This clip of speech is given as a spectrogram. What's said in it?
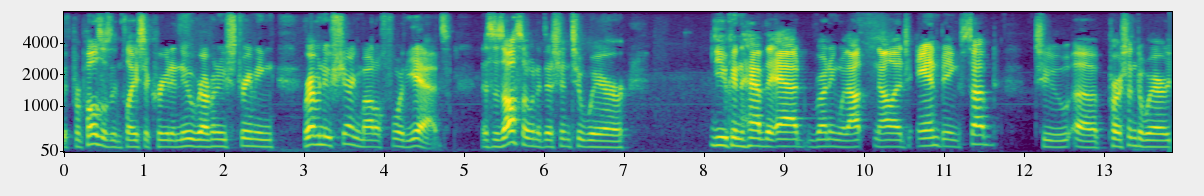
with proposals in place to create a new revenue streaming revenue sharing model for the ads. This is also in addition to where you can have the ad running without knowledge and being subbed to a person to where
